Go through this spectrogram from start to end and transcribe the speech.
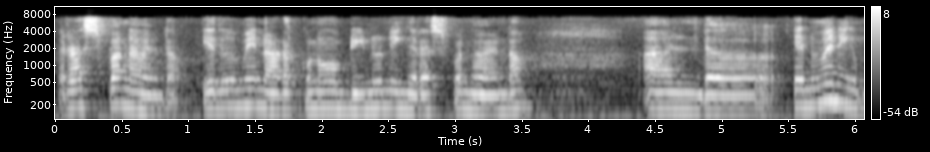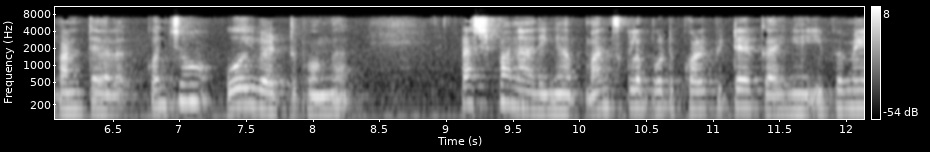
ரஷ் பண்ண வேண்டாம். எதுவுமே நடக்கணும் அப்படின்னு நீங்கள் ரஷ் பண்ண வேண்டாம். அண்டு uh, எதுவுமே நீங்கள் பண்ண தேவையில்ல. கொஞ்சம் ஓய்வு எடுத்துக்கோங்க. ரஷ் பண்ணாதீங்க. மனசுக்குள்ளே போட்டு குழப்பிட்டே இருக்காதீங்க. இப்பவுமே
